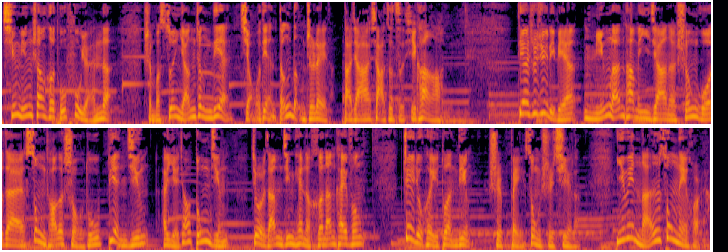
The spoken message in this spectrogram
清明上河图》复原的，什么孙杨正殿、角殿等等之类的，大家下次仔细看啊。电视剧里边，明兰他们一家呢，生活在宋朝的首都汴京，哎，也叫东京，就是咱们今天的河南开封，这就可以断定是北宋时期了，因为南宋那会儿呀，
